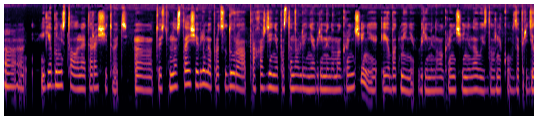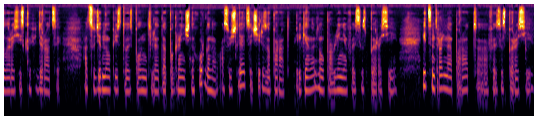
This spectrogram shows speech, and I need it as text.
А, я бы не стала на это рассчитывать. А, то есть в настоящее время процедура прохождения постановления о временном ограничении и об отмене временного ограничения на выезд должников за пределы Российской Федерации от судебного пристава исполнителя до пограничных органов осуществляется через аппарат регионального управления ФССП России и центральный аппарат а, ФССП России,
